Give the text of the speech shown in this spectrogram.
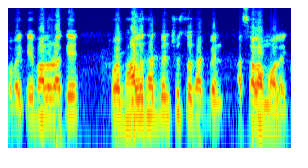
সবাইকেই ভালো রাখে। সবাই ভালো থাকবেন, সুস্থ থাকবেন। আসসালামু আলাইকুম।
